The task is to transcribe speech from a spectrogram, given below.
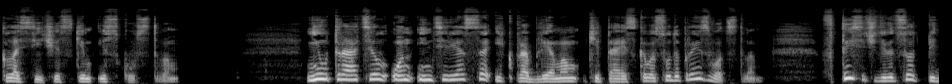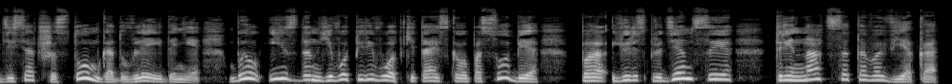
классическим искусством. Не утратил он интереса и к проблемам китайского судопроизводства. В 1956 году в Лейдене был издан его перевод китайского пособия по юриспруденции XIII века,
